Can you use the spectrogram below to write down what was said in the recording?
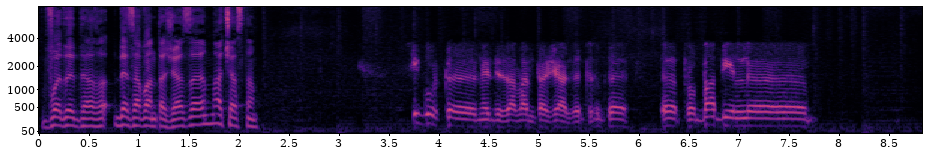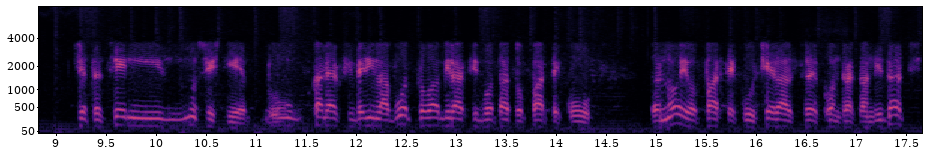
Vă de- dezavantajează aceasta? Sigur că ne dezavantajează, pentru că uh, probabil uh, cetățenii nu se știe. Nu, Care ar fi venit la vot, probabil ar fi votat o parte cu noi, o parte cu ceilalți contracandidați.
